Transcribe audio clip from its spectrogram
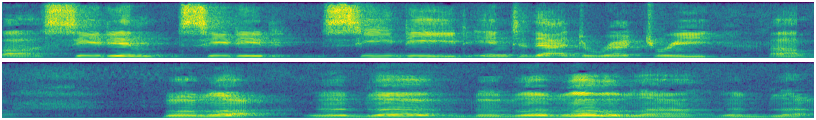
Uh, seeded, seeded, CD'd into that directory. Uh, blah blah blah blah blah blah blah blah blah blah.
